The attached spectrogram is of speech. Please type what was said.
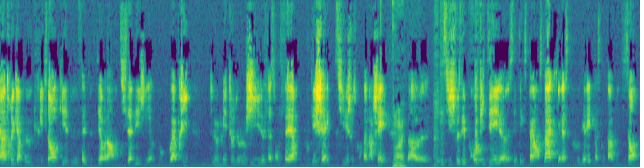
y a un truc un peu grisant qui est le fait de dire voilà, en dix années, j'ai beaucoup appris de méthodologie, de façon de faire, d'échecs aussi, des choses n'ont pas marché. Ouais. Bah, euh, si je faisais profiter euh, cette expérience-là, qui reste modérée parce qu'on parle de 10 ans,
